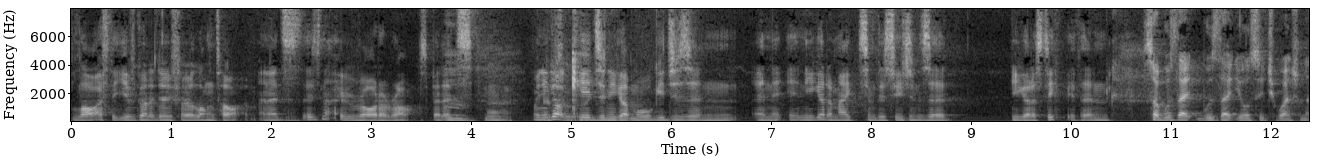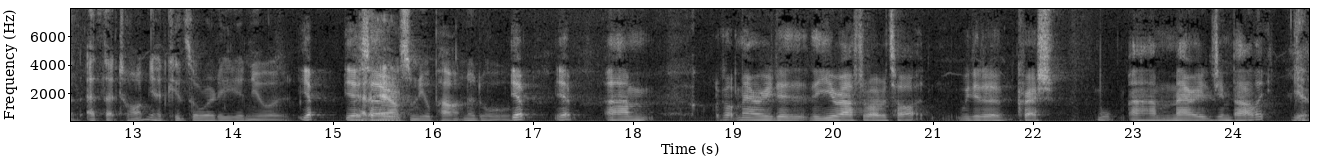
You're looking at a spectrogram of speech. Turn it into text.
life that you've got to do for a long time, and it's there's no right or wrongs, but it's No, when you got kids and you got mortgages and and and you got to make some decisions that you got to stick with. And So was that was that your situation at, at that time? You had kids already, and you were yep, yeah. had so a house, and you were partnered, or yep, yep. Um, I got married uh, the year after I retired. We did a crash um, marriage in Bali. Yeah.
